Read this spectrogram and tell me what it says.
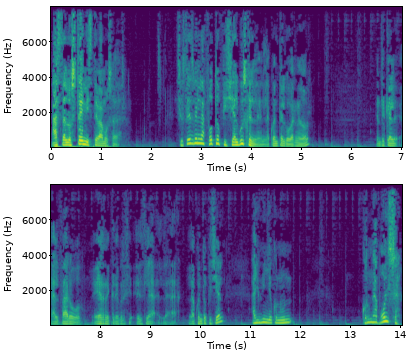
hasta los tenis te vamos a dar. Si ustedes ven la foto oficial, búsquenla en la cuenta del gobernador. Enrique Alfaro R, creo que es la, cuenta oficial. Hay un niño con un, con una bolsa.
